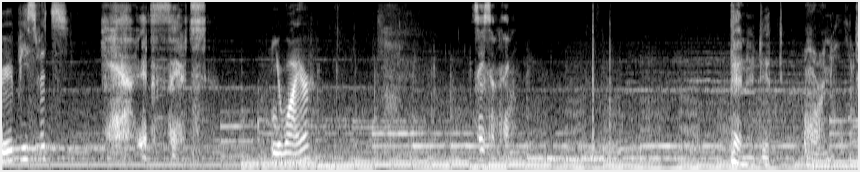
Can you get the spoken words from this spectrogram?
Your earpiece fits? Yeah, it fits. And your wire? Say something. Benedict Arnold.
